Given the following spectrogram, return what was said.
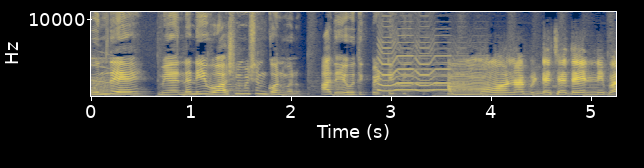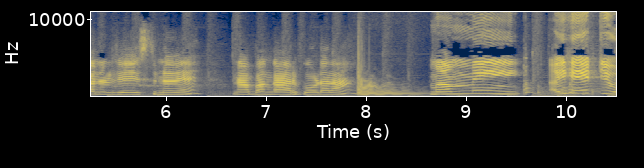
ఉందే మీ అన్నని వాషింగ్ మిషన్ కొనమను అదే ఉతికి పెట్టింది అమ్మో నా బిడ్డ చేత ఎన్ని పనులు చేయిస్తున్నావే? నా బంగారు కోడలా మమ్మీ ఐ హేట్ యూ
